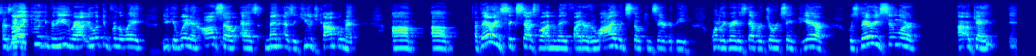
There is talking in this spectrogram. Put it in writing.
So it's not Yeah. like you're looking for the easy way out. You're looking for the way you can win. And also, as meant as a huge compliment, um, um, a very successful MMA fighter who I would still consider to be one of the greatest ever, Georges St-Pierre, was very similar. Uh, okay, eh,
